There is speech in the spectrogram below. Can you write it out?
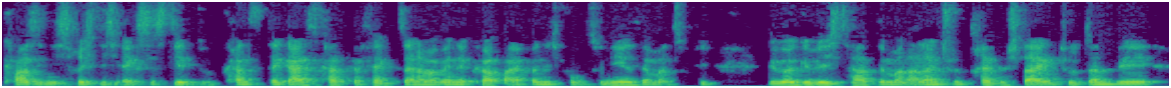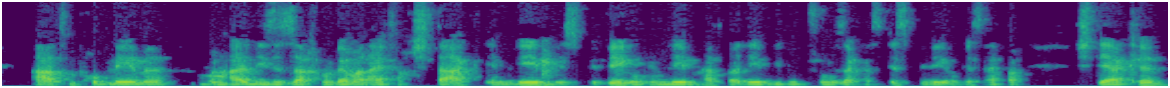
quasi nicht richtig existiert. Du kannst, der Geist kann perfekt sein, aber wenn der Körper einfach nicht funktioniert, wenn man zu viel Übergewicht hat, wenn man allein schon Treppen steigen tut, dann weh, Atemprobleme und all diese Sachen. Und wenn man einfach stark im Leben ist, Bewegung im Leben hat, weil Leben, wie du schon gesagt hast, ist Bewegung, ist einfach Stärke,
